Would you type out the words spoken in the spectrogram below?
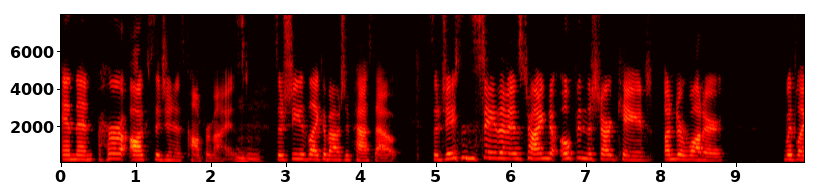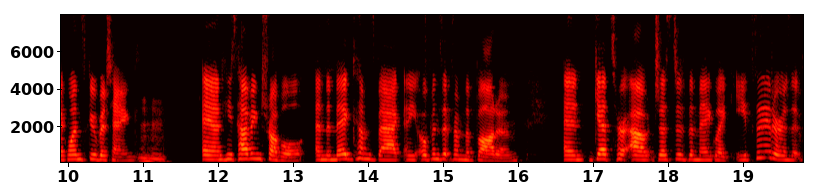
And then her oxygen is compromised. mhm. So she's like about to pass out. So Jason Statham is trying to open the shark cage underwater with like one scuba tank Mhm. and he's having trouble and the meg comes back and he opens it from the bottom and gets her out just as the meg like eats it or is it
